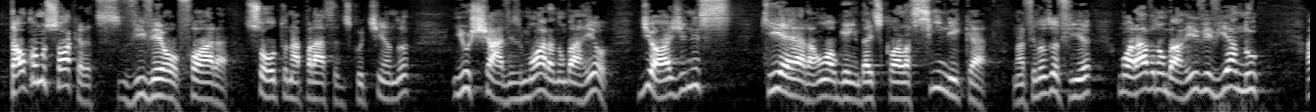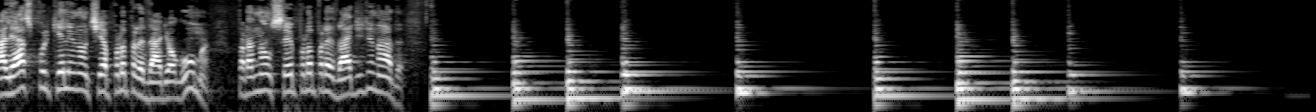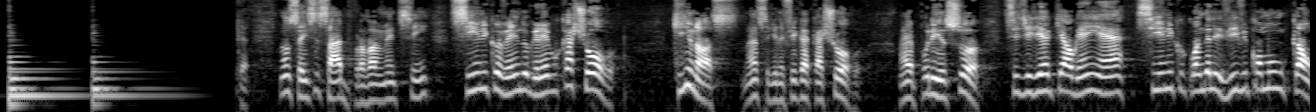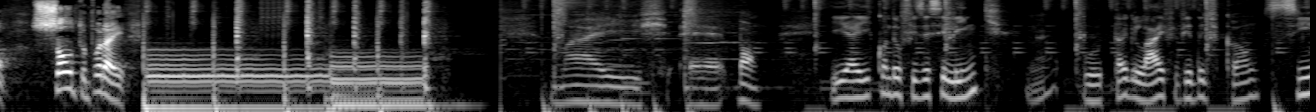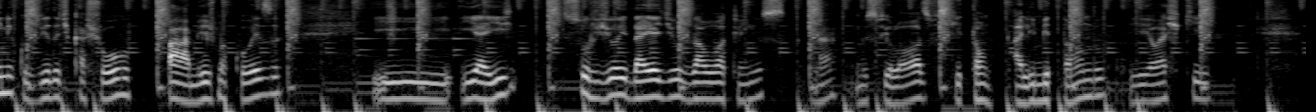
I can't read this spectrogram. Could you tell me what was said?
Tal como Sócrates viveu fora, solto na praça discutindo, e o Chaves mora num barril, Diógenes, que era um alguém da escola cínica na filosofia, morava num barril e vivia nu. Aliás, porque ele não tinha propriedade alguma para não ser propriedade de nada. Não sei se sabe, provavelmente sim. Cínico vem do grego cachorro. Kinos, né, significa cachorro. É, por isso, se diria que alguém é cínico quando ele vive como um cão, solto por aí. Mas, é, bom, e aí quando eu fiz esse link, né, o Tug Life, vida de cão, cínicos, vida de cachorro, pá, mesma coisa. E, e aí surgiu a ideia de usar o óculos né, nos filósofos que estão ali imitando e eu acho que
